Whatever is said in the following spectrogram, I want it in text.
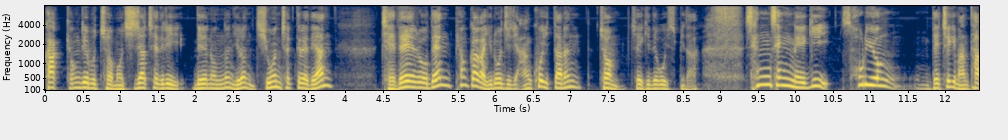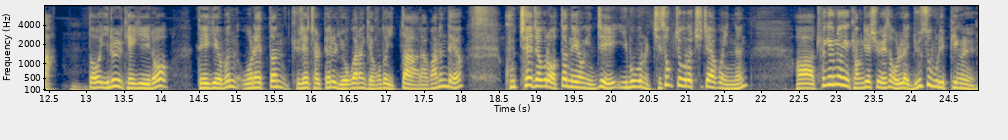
각 경제부처, 뭐 지자체들이 내놓는 이런 지원책들에 대한 제대로 된 평가가 이루어지지 않고 있다는 점 제기되고 있습니다. 생생내기 서류형 대책이 많다. 또 이를 계기로 대기업은 원했던 규제 철폐를 요구하는 경우도 있다라고 하는데요. 구체적으로 어떤 내용인지 이 부분을 지속적으로 취재하고 있는 아, 최경영의 경제쇼에서 원래 뉴스 브리핑을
